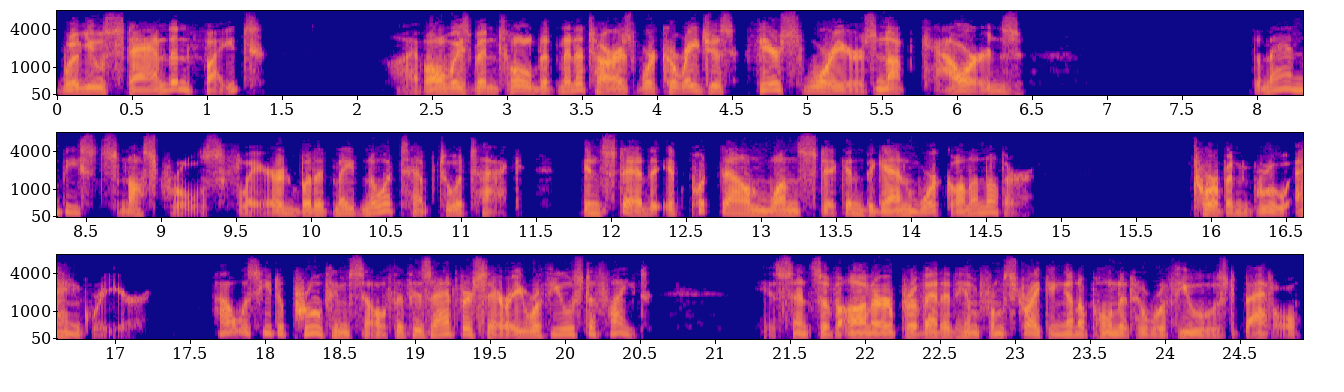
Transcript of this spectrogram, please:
Will you stand and fight? I've always been told that Minotaurs were courageous, fierce warriors, not cowards. The man-beast's nostrils flared, but it made no attempt to attack. Instead, it put down one stick and began work on another. Torben grew angrier. How was he to prove himself if his adversary refused to fight? His sense of honor prevented him from striking an opponent who refused battle.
